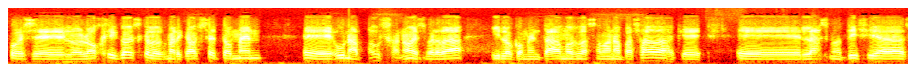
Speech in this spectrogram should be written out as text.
pues eh, lo lógico es que los mercados se tomen eh, una pausa, ¿no? Es verdad, y lo comentábamos la semana pasada, que las noticias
